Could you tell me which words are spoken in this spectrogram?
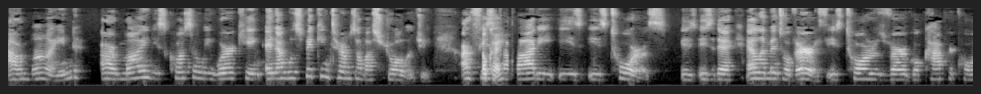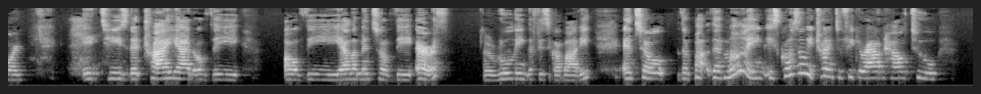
our mind, our mind is constantly working. And I will speak in terms of astrology our physical okay. body is is Taurus, is is the element of Earth, is Taurus, Virgo, Capricorn. It is the triad of the of the elements of the Earth, uh, ruling the physical body and so the the mind is constantly trying to figure out how to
